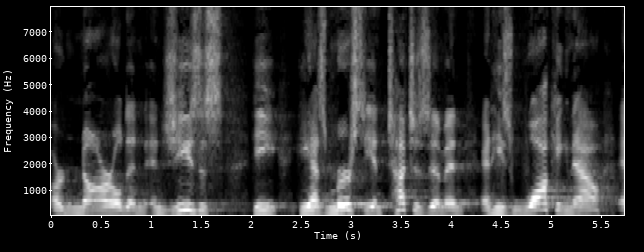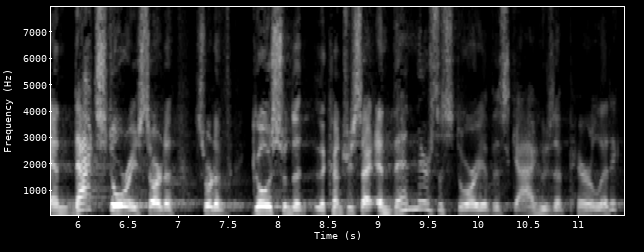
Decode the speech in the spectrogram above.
are gnarled, and, and Jesus he, he has mercy and touches him, and, and he's walking now. And that story sort of, sort of goes through the, the countryside. And then there's the story of this guy who's a paralytic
